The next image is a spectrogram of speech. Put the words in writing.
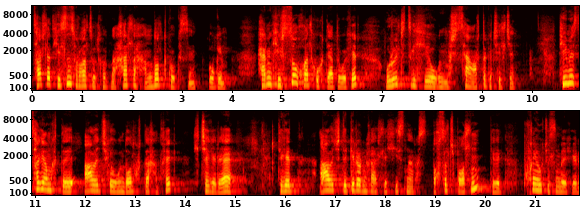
Цаашлаад хэлсэн сургаал зөвлөгөөнд нь анхаарлаа хандуулдаггүй гэсэн үг юм. Харин хэрсүү ухаал хүүхэд яадаг вэ гэхээр эцгийнхээ үг нь маш сайн ордог гэж хэлж байна. Тиймээс цаг ямагт аав ээжийнхээ үгэнд дуулууртай хандахыг хичээгээрэй. Тэгээд аав ээжтэй гэр орныхоо ажлыг хийснээр бас тусалж болно. Тэгээд бурхан юу хэлсэн бэ гэхээр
